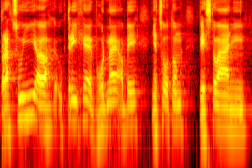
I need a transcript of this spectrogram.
pracují a u kterých je vhodné, aby něco o tom pěstování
